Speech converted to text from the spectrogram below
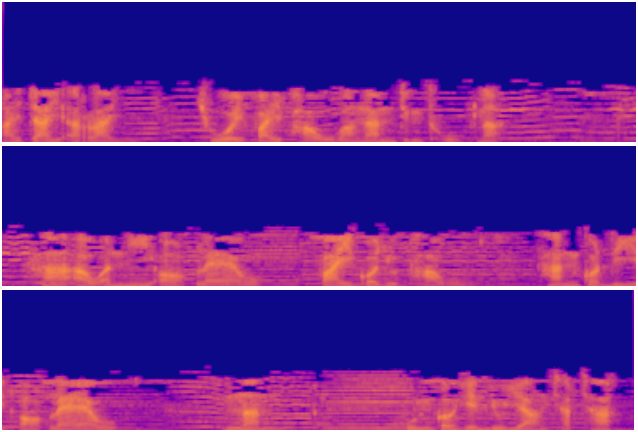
หายใจอะไร ช่วยไฟเผาว่างั้นจึงถูกนะ ถ้าเอาอันนี้ออกแล้ว ไฟก็หยุดเผา ท่านก็ดีดออกแล้ว นั่น คุณก็เห็นอยู่อย่างชัดๆ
